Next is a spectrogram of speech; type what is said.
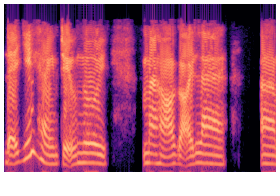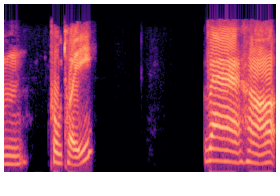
để giết hàng triệu người mà họ gọi là um, phù thủy. Và họ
